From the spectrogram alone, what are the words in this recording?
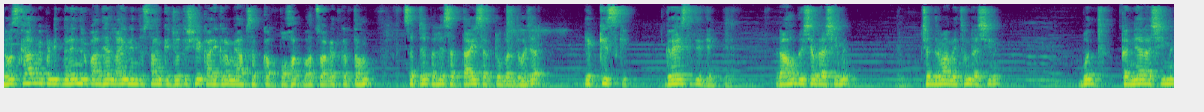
नमस्कार मैं पंडित नरेंद्र उपाध्याय लाइव हिंदुस्तान के ज्योतिषीय कार्यक्रम में आप सबका बहुत बहुत स्वागत करता हूँ। सबसे पहले 27 अक्टूबर 2021 की ग्रह स्थिति देखते हैं। राहु वृषभ राशि में चंद्रमा मिथुन राशि में बुध कन्या राशि में,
